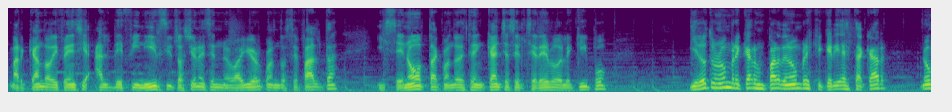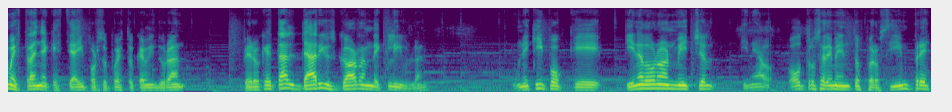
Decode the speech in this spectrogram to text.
marcando la diferencia al definir situaciones en Nueva York cuando hace falta y se nota cuando está en cancha es el cerebro del equipo. Y el otro nombre, Carlos, un par de nombres que quería destacar. No me extraña que esté ahí, por supuesto, Kevin Durant. Pero ¿qué tal Darius Garland de Cleveland? Un equipo que tiene a Donovan Mitchell, tiene otros elementos, pero siempre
